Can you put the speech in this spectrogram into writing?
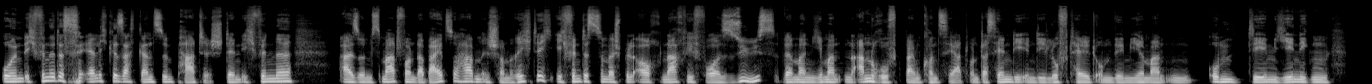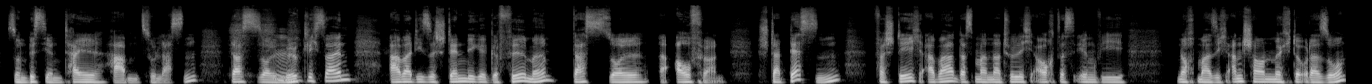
Und ich finde das ehrlich gesagt ganz sympathisch, denn ich finde, also ein Smartphone dabei zu haben, ist schon richtig. Ich finde es zum Beispiel auch nach wie vor süß, wenn man jemanden anruft beim Konzert und das Handy in die Luft hält, um dem jemanden, um demjenigen so ein bisschen teilhaben zu lassen. Das soll Hm. möglich sein, aber diese ständige Gefilme, das soll äh, aufhören. Stattdessen verstehe ich aber, dass man natürlich auch das irgendwie nochmal sich anschauen möchte oder so.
